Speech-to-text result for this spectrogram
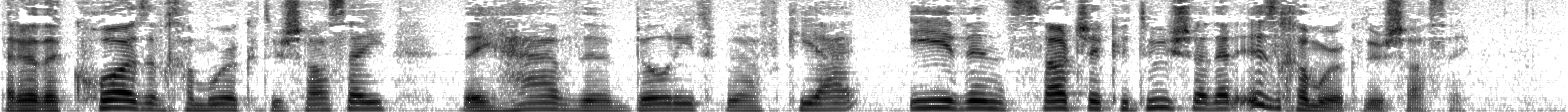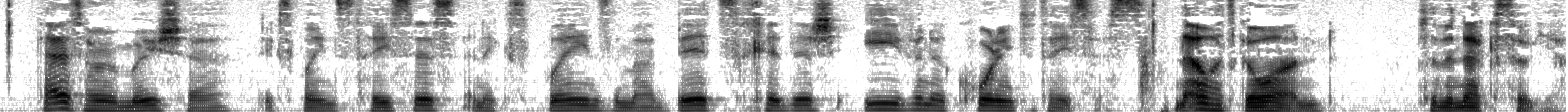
that are the cause of Chamur Kedushasei, they have the ability to mafkia even such a Kedusha that is Chamur Kedushasei. That is how Moshe explains Tesis and explains the Mabitz Chiddush even according to Tesis. Now let's go on to the next sugya.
